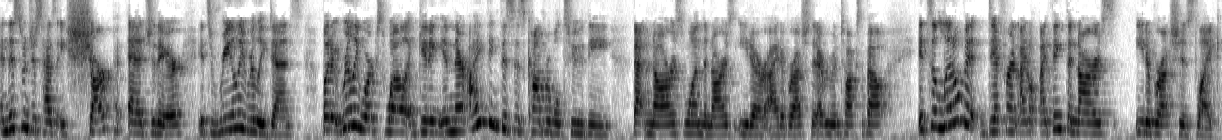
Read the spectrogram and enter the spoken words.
And this one just has a sharp edge there. It's really, really dense, but it really works well at getting in there. I think this is comparable to the that NARS one, the NARS Ita or Ita brush that everyone talks about. It's a little bit different. I don't. I think the NARS Ita brush is like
